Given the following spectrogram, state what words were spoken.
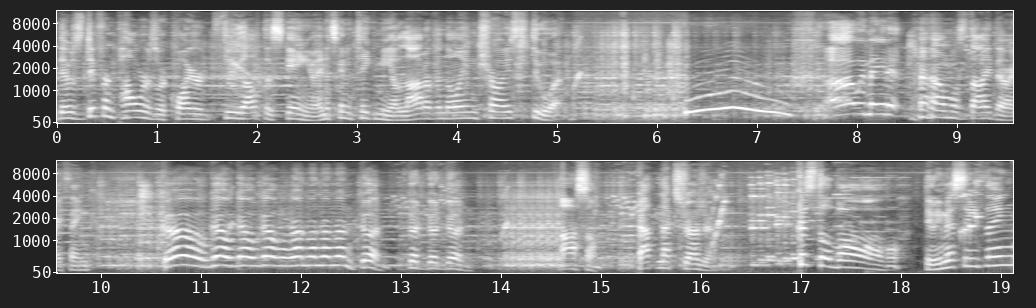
there's different powers required throughout this game, and it's going to take me a lot of annoying tries to do it. Woo! Oh, we made it! I almost died there, I think. Go, go, go, go, run, run, run, run! Good, good, good, good. Awesome. Got the next treasure. Crystal Ball! Did we miss anything?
